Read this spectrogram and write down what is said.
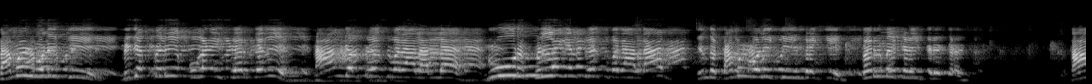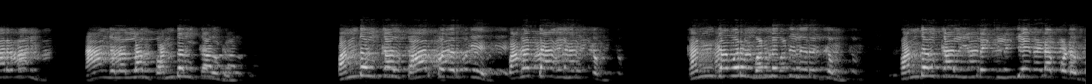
தமிழ் மொழிக்கு மிகப்பெரிய புகழை சேர்த்தது நாங்கள் பேசுவதால் அல்ல நூறு பிள்ளைகள் பேசுவதால் தான் இந்த தமிழ் மொழிக்கு இன்றைக்கு பெருமை கிடைத்திருக்கிறது காரணம் நாங்கள் எல்லாம் பந்தல் கால்கள் பந்தல் கால் பார்ப்பதற்கு பகட்டாக இருக்கும். கண்கவரும் வண்ணத்தில் இருக்கும். பந்தல் கால் இன்றைக்கு இங்கே நடப்படும்.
